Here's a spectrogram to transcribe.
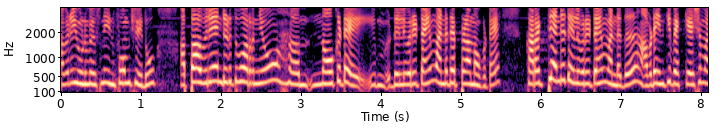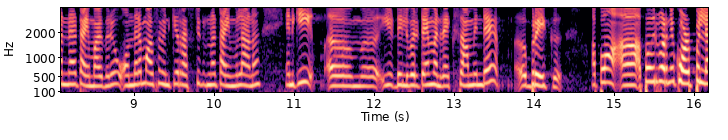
അവരെ യൂണിവേഴ്സിറ്റി ഇൻഫോം ചെയ്തു. അപ്പോൾ അവർ എന്റെ അടുത്ത് പറഞ്ഞു നോക്കട്ടെ ഡെലിവറി ടൈം വന്നത് എപ്പോഴാണ് നോക്കട്ടെ? കറക്റ്റ് എന്റെ ഡെലിവറി ടൈം വന്നത് അവിടെ എനിക്ക് വെക്കേഷൻ വന്ന ടൈമായിരുന്നു. ഒരു ഒന്നര മാസം എനിക്ക് റെസ്റ്റ് കിട്ടുന്ന ടൈമിലാണ്. എനിക്ക് ഈ ഡെലിവറി ടൈം വന്നത് എക്സാമിന്റെ ബ്രേക്ക് അപ്പോൾ അപ്പോൾ അവർ പറഞ്ഞു കുഴപ്പമില്ല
